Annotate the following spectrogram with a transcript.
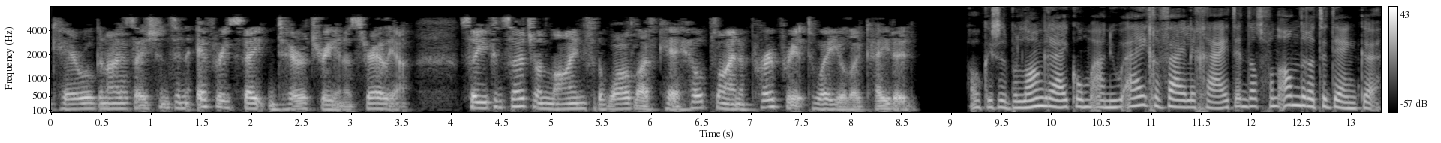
care organisations in every state and territory in Australia. So you can search online for the wildlife care helpline appropriate to where you're located. Ook is het belangrijk om aan uw eigen veiligheid en dat van anderen te denken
